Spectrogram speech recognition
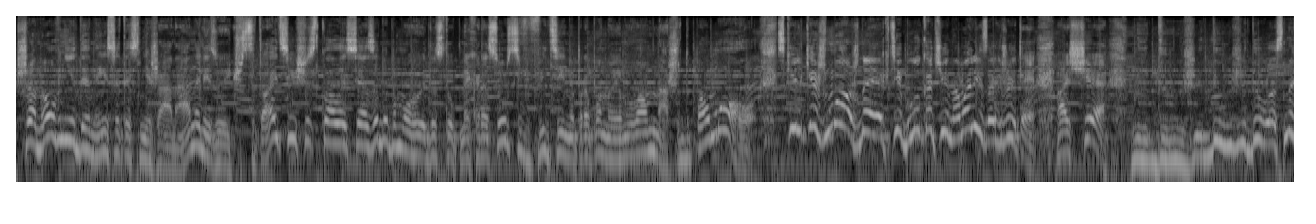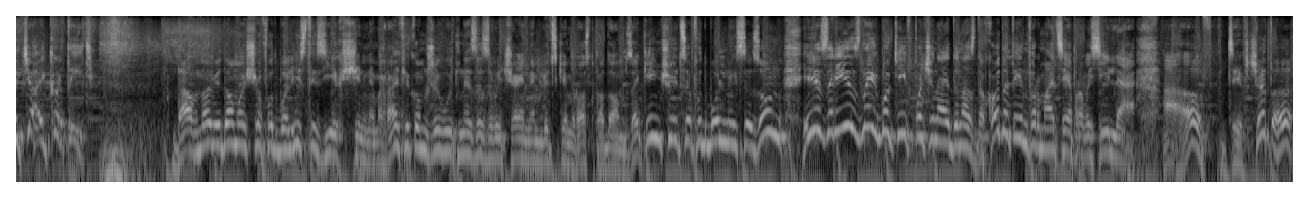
Шановні Денисе та Сніжана, аналізуючи ситуацію, що склалася за допомогою доступних ресурсів, офіційно пропонуємо вам нашу допомогу. Скільки ж можна, як ті блукачі на валізах жити? А ще ну дуже дуже до вас на чай кортить. Давно відомо, що футболісти з їх щільним графіком живуть не за звичайним людським розкладом. Закінчується футбольний сезон, і з різних боків починає до нас доходити інформація про весілля. А оф, дівчата,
